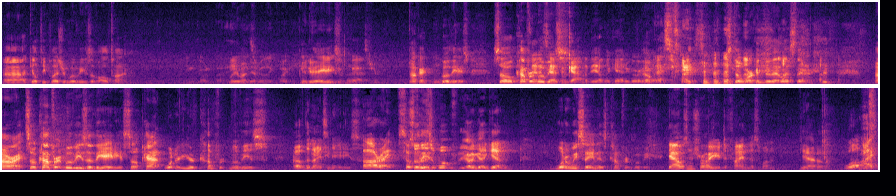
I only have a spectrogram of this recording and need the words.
uh, guilty pleasure movies of all time? You can go to the What do you wanna do? really quick. You do 80s? Faster. Okay, we'll go with the '80s. So comfort Dennis movies. hasn't gotten to the other category. Okay. yet. Still working through that list there. all right. So comfort movies of the '80s. So Pat, what are your comfort movies of the 1980s? All right. So, So, first- these, what, again, what are we saying is comfort movie? Yeah, I wasn't sure how you defined this one. Yeah, I don't know. Well, I,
